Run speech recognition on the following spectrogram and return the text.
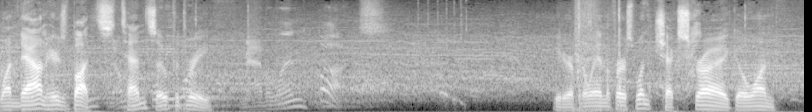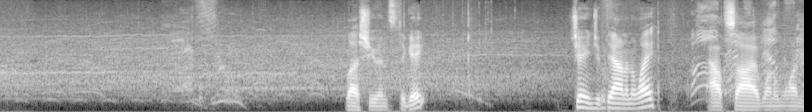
One down. Here's Butts. 10 so for 3. Madeline Butts. Heater up and away in the first one. Check strike. Go on. Bless you, instigate. Change him down in the way. Outside, one and one.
